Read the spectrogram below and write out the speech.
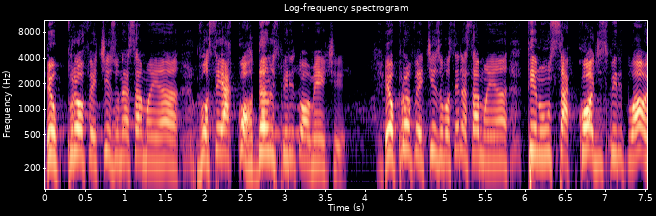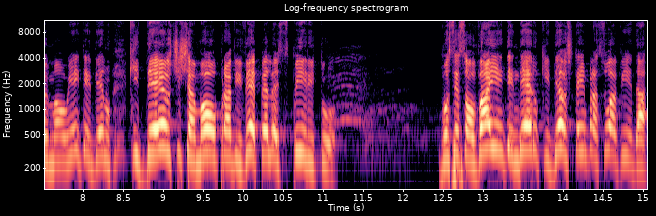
eu profetizo nessa manhã, você acordando espiritualmente. Eu profetizo você nessa manhã, tendo um sacode espiritual, irmão, e entendendo que Deus te chamou para viver pelo Espírito. Você só vai entender o que Deus tem para a sua vida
